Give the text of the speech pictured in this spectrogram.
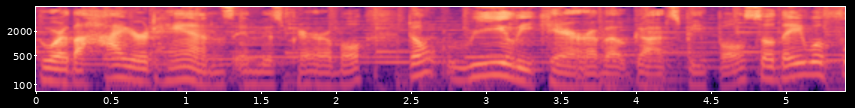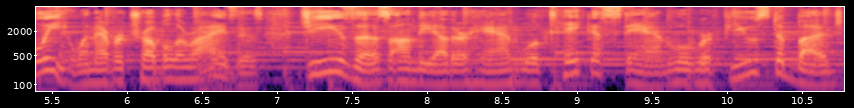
who are the hired hands in this parable, don't really care about God's people, so they will flee whenever trouble arises. Jesus, on the other hand, will take a stand, will refuse to budge,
